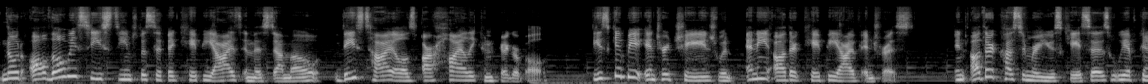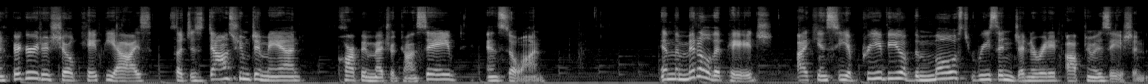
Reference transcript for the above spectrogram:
Note, although we see Steam-specific KPIs in this demo, these tiles are highly configurable. These can be interchanged with any other KPI of interest. In other customer use cases, we have configured to show KPIs such as downstream demand, carbon metric ton saved, and so on. In the middle of the page, I can see a preview of the most recent generated optimization.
